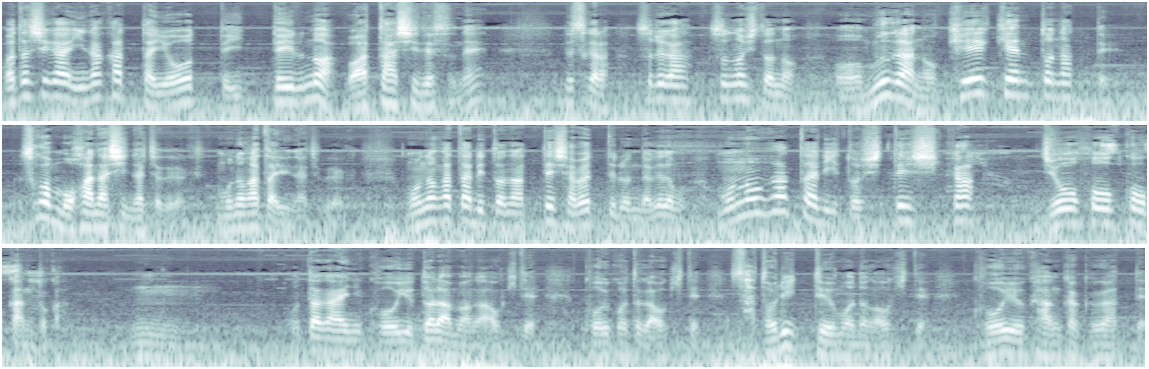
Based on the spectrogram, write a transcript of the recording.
私がいなかったよって言っているのは私ですね。ですからそれがその人の無我の経験となってそこはもうお話になっちゃってる物語になっちゃってる物語となって喋ってるんだけども物語としてしか情報交換とか、うん、お互いにこういうドラマが起きてこういうことが起きて悟りっていうものが起きてこういう感覚があって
